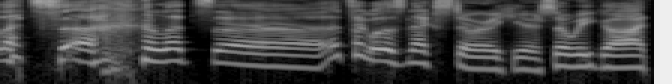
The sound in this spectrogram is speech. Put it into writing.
let's uh, let's uh, let's talk about this next story here. So we got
